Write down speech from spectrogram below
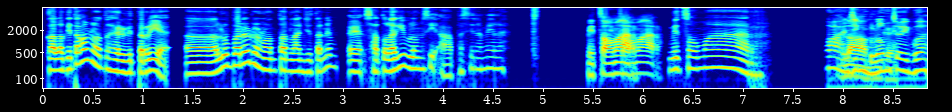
kalau kita kan nonton Hereditary ya eh, lu pada udah nonton lanjutannya eh satu lagi belum sih apa sih namanya lah Midsommar. Midsommar Wah anjing Belum, belum gue. coy gue.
